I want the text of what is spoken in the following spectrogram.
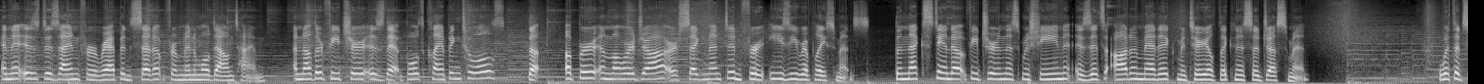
and it is designed for rapid setup for minimal downtime. Another feature is that both clamping tools, the upper and lower jaw, are segmented for easy replacements. The next standout feature in this machine is its automatic material thickness adjustment. With its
